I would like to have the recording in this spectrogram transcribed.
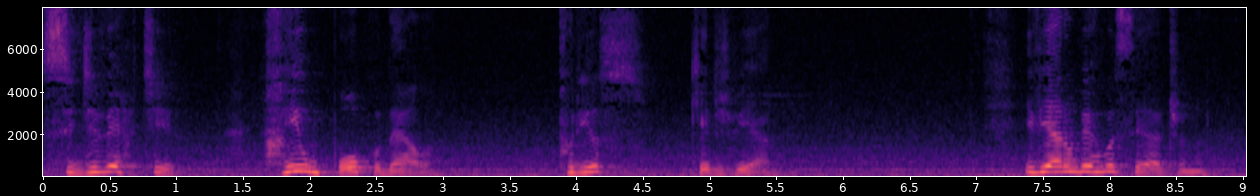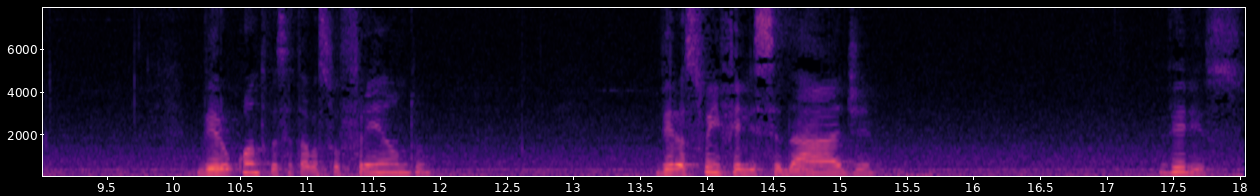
se divertir, rir um pouco dela. Por isso que eles vieram. E vieram ver você, Arjuna ver o quanto você estava sofrendo, ver a sua infelicidade, ver isso,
